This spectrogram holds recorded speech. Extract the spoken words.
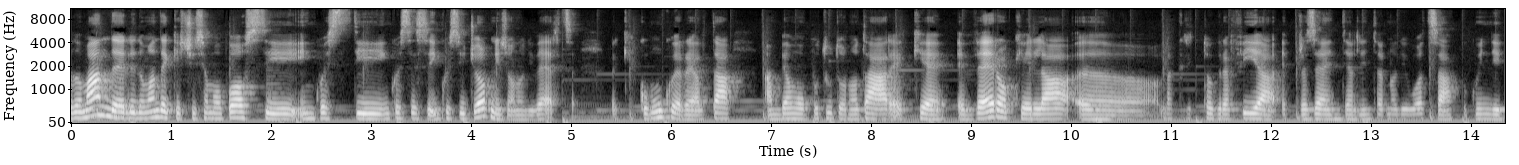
Domanda, le domande che ci siamo posti in questi, in, queste, in questi giorni sono diverse, perché comunque in realtà abbiamo potuto notare che è vero che la, uh, la, crittografia è presente all'interno di WhatsApp, quindi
